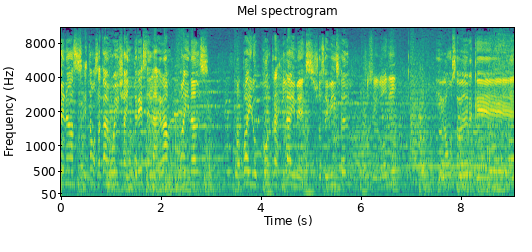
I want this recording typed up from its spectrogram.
buenas. Estamos acá en Waveshine 3 en las Grand Finals. Papyrus contra Slimex. Yo soy Bisfeld. Yo soy Godi. Y vamos a ver qué,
